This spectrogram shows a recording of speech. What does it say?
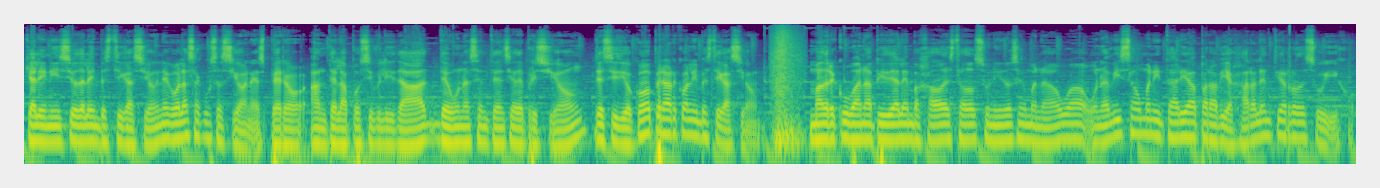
que al inicio de la investigación negó las acusaciones, pero ante la posibilidad de una sentencia de prisión, decidió cooperar con la investigación. Madre cubana pide a la Embajada de Estados Unidos en Managua una visa humanitaria para viajar al entierro de su hijo.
